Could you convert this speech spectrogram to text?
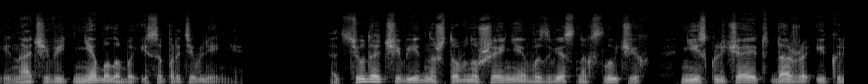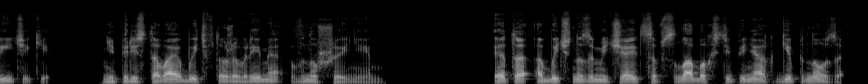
Иначе ведь не было бы и сопротивления. Отсюда очевидно, что внушение в известных случаях не исключает даже и критики, не переставая быть в то же время внушением. Это обычно замечается в слабых степенях гипноза,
